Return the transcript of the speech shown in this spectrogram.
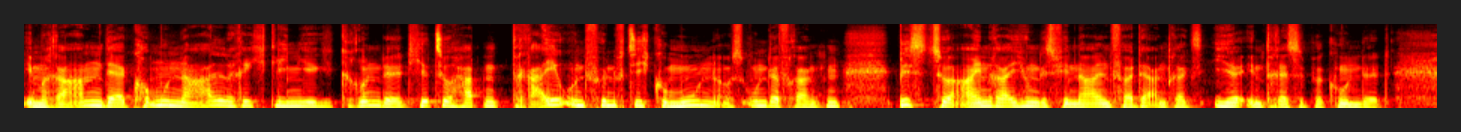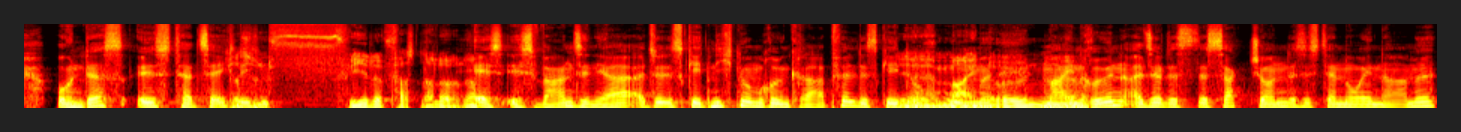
im Rahmen der Kommunalrichtlinie gegründet. Hierzu hatten 53 Kommunen aus Unterfranken bis zur Einreichung des finalen Förderantrags ihr Interesse bekundet. Und das ist Das tatsächlich sind viele, fast alle, oder? Es ist Wahnsinn, ja. Also es geht nicht nur um Rhön-Grabfeld, es geht Ja, auch um Main-Rhön, ja. Main-Rhön. Also das, das sagt schon, das ist der neue Name.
